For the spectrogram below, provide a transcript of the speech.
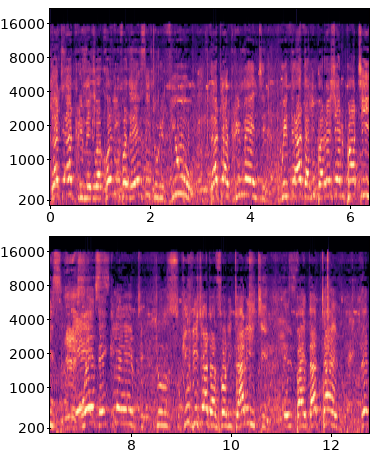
that agreement. We are calling for the NC to review that agreement with the other liberation parties yes. where they claimed to give each other solidarity. And eh, by that time, that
